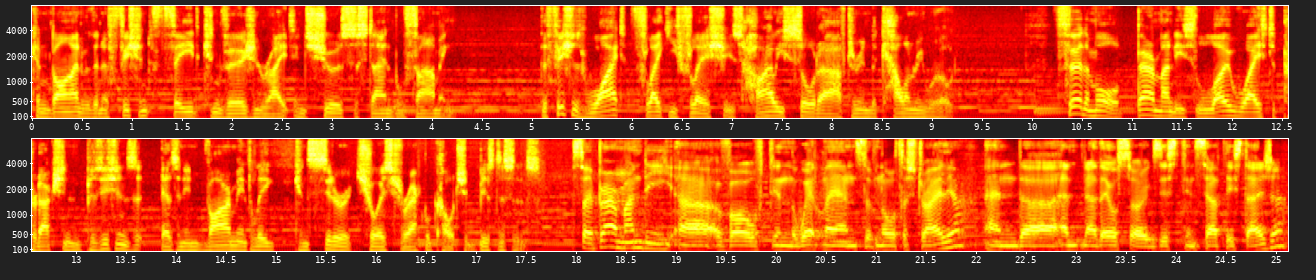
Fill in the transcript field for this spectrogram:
combined with an efficient feed conversion rate, ensures sustainable farming. The fish's white, flaky flesh is highly sought after in the culinary world. Furthermore, Barramundi's low waste production positions it as an environmentally considerate choice for aquaculture businesses. So Barramundi uh, evolved in the wetlands of North Australia, and uh, and they also exist in Southeast Asia.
